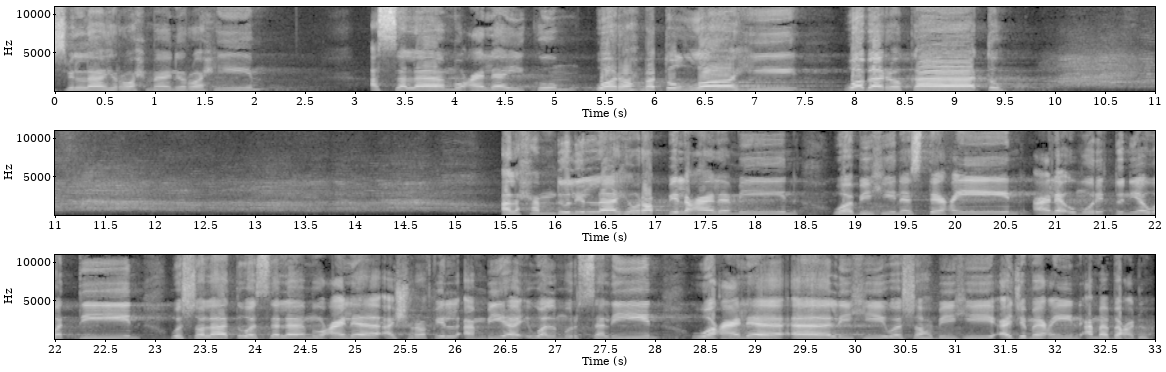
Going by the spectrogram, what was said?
Bismillahirrahmanirrahim. Assalamualaikum warahmatullahi wabarakatuh. Alhamdulillahi rabbil nasta'in ala umurid dunya waddin wassalatu wassalamu ala ashrafil anbiya wal mursalin wa ala alihi wa sahbihi ajma'in. Amma ba'du.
